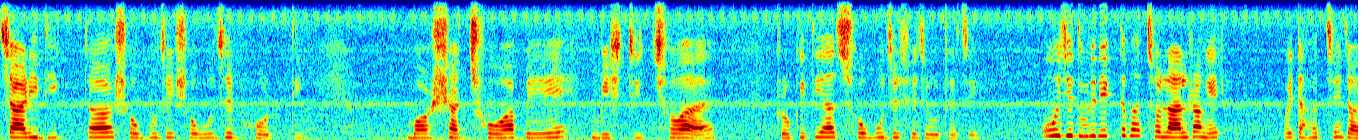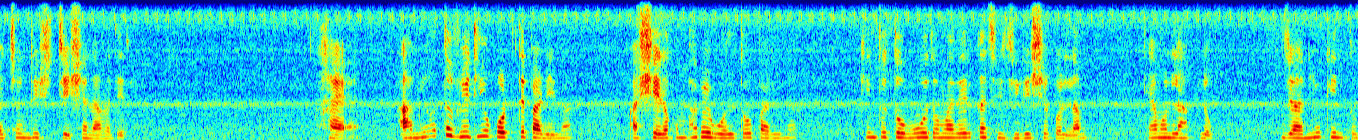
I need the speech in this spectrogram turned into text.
চারিদিকটা সবুজে সবুজে ভর্তি। বর্ষার ছোঁয়া পেয়ে, বৃষ্টির ছোঁয়ায় প্রকৃতি আজ সবুজে সেজে উঠেছে। ওই যে দূরে দেখতে পাচ্ছ লাল রঙের, ওইটা হচ্ছে জয়চণ্ডী স্টেশন আমাদের। হ্যাঁ আমিও তো ভিডিও করতে পারি না, আর সেরকমভাবে বলতেও পারি না। কিন্তু তবুও তোমাদের কাছে জিজ্ঞেসা করলাম, কেমন লাগল? জানিও কিন্তু,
